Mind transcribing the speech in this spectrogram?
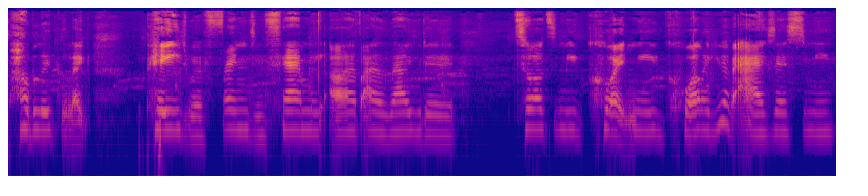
public, like, page with friends and family if I allow you to talk to me, court me, call me, you have access to me.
